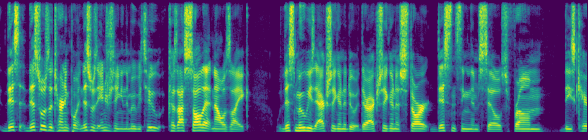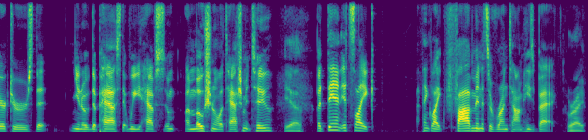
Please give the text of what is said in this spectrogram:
this this was a turning point. And this was interesting in the movie too, because I saw that and I was like, this movie's actually going to do it. They're actually going to start distancing themselves from these characters that you know the past that we have some emotional attachment to. yeah. But then it's like, I think like five minutes of runtime, he's back. Right.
